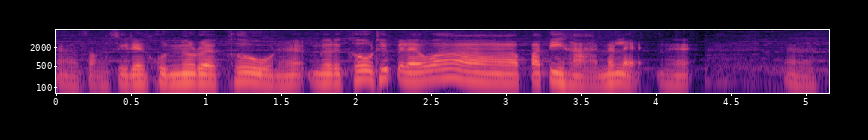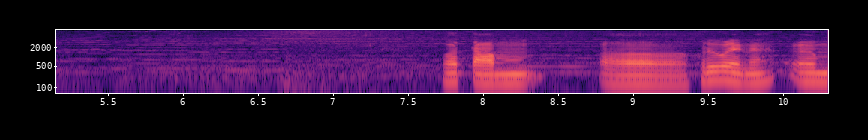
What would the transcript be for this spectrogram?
อ่าฝั่งสีแดงคุณมิราเคิลนะฮะมิราเคิลที่แปลว่าปาฏิหาริย์นั่นแหละนะฮะอ่าว่าตามเอ่อเขาเรียกว่าอะไรนะเอ่ม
